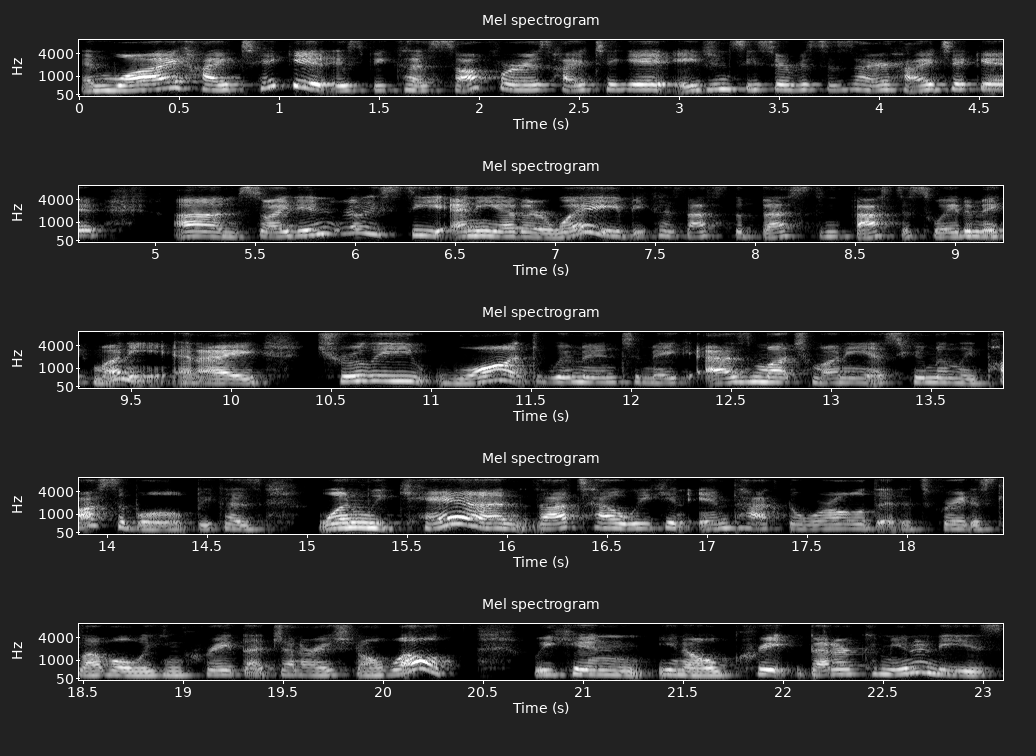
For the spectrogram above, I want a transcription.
And why high ticket is because software is high ticket, agency services are high ticket. Um, so I didn't really see any other way because that's the best and fastest way to make money. And I truly want women to make as much money as humanly possible because when we can, that's how we can impact the world at its greatest level. We can create that generational wealth. We can, you know, create better communities,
